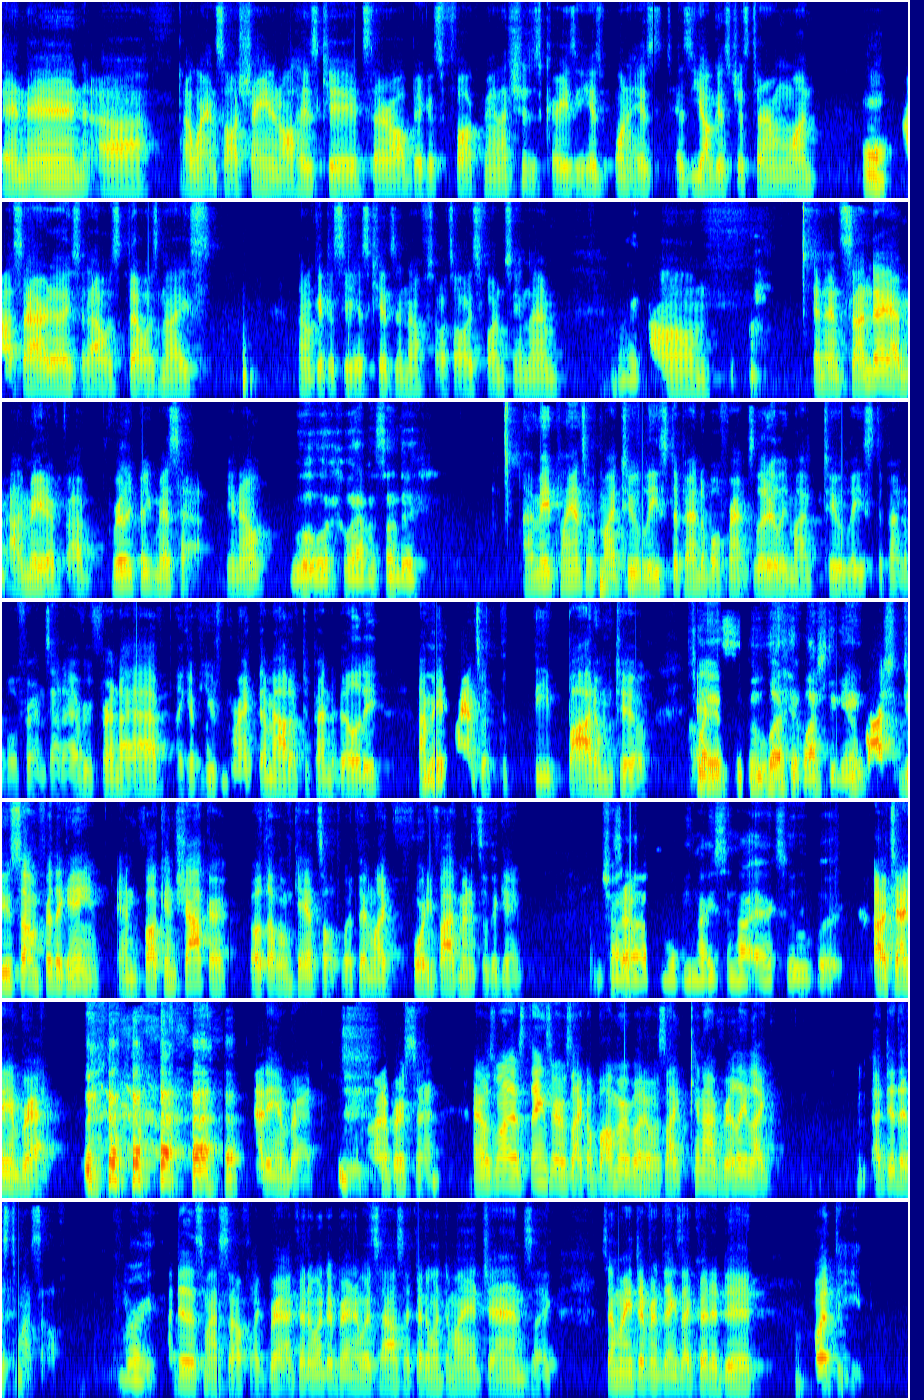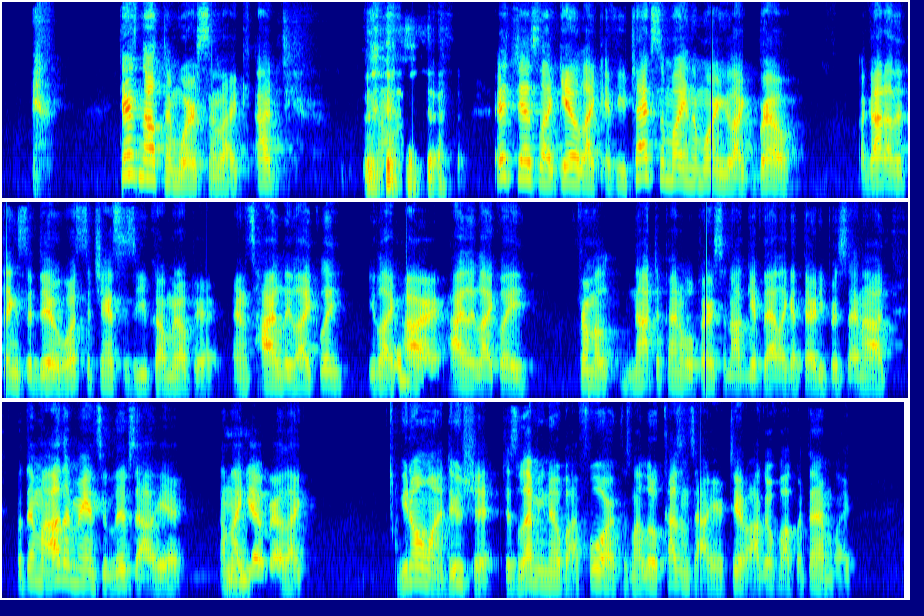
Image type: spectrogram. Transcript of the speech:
and then uh, I went and saw Shane and all his kids. They're all big as fuck, man. That shit is crazy. His one of his his youngest just turned one oh. uh, Saturday, so that was that was nice. I don't get to see his kids enough, so it's always fun seeing them. Right. Um, and then Sunday, I, I made a, a, really big mishap. You know. What, what happened Sunday? I made plans with my two least dependable friends. Literally, my two least dependable friends out of every friend I have. Like, if you rank them out of dependability, I yeah. made plans with the, the bottom two. Plans and to do what? Watch the game? Watch, do something for the game. And fucking shocker, both of them canceled within like 45 minutes of the game. I'm trying so, to be nice and not ask who, but. Oh, Teddy and Brad. Teddy and Brad, 100. percent And it was one of those things where it was like a bummer, but it was like, can I really like? I did this to myself. Right. I did this myself. Like Brad, I could have went to Brandon Wood's house. I could have went to my aunt Jen's. Like so many different things I could have did, but the, there's nothing worse than like I. You know, it's just like yo, like if you text somebody in the morning, you're like, bro, I got other things to do. What's the chances of you coming up here? And it's highly likely. You're like, all right, highly likely. From a not dependable person, I'll give that like a 30% odds. But then my other man who lives out here, I'm mm. like, yo, bro, like, if you don't want to do shit, just let me know by four because my little cousin's out here too. I'll go fuck with them. Like,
